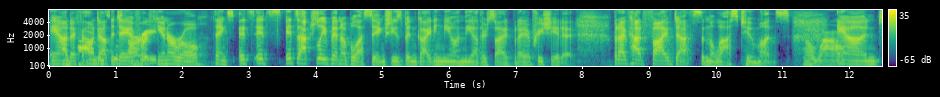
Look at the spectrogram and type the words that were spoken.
and oh, I found out the day sorry. of her funeral. Thanks. It's it's it's actually been a blessing. She's been guiding me on the other side, but I appreciate it. But I've had five deaths in the last two months. Oh wow! And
